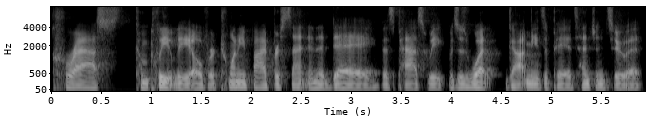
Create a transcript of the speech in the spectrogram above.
crashed completely over 25% in a day this past week, which is what got me to pay attention to it.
